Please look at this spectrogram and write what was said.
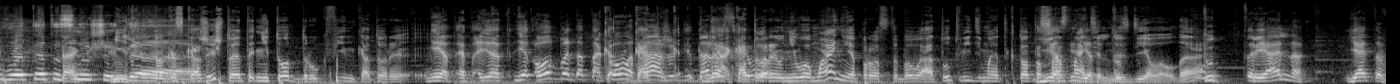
Вот это, Так, слушай, Миш, да. только скажи, что это не тот друг Фин, который... Нет, это, нет, нет, он бы до такого ко- даже, ко- не даже да, который у него мания просто была, а тут, видимо, это кто-то Нет, сознательно нет, тут- сделал, да? Тут реально, я это,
